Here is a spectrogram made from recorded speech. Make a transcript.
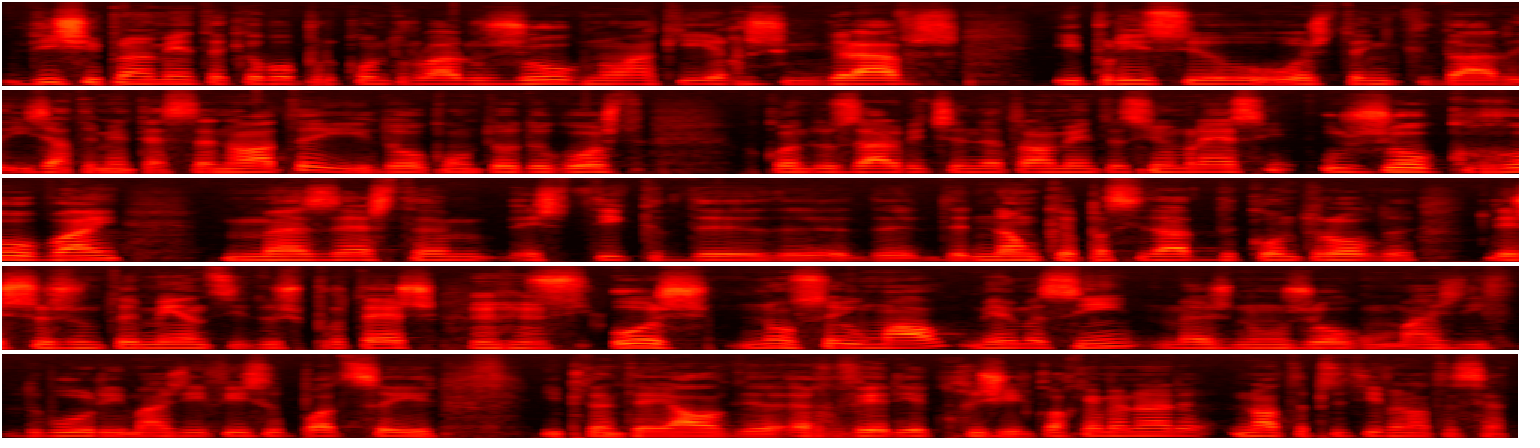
disciplinamente acabou por controlar o jogo, não há aqui erros graves e por isso hoje tenho que dar exatamente essa nota e dou com todo o gosto, quando os árbitros naturalmente assim o merecem. O jogo correu bem, mas esta, este tique de, de, de, não capacidade de controle destes ajuntamentos e dos protestos, uhum. hoje não saiu mal, mesmo assim, mas num jogo mais duro e mais difícil pode sair. E portanto é algo a rever e a corrigir. De qualquer maneira, nota positiva, nota 7.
